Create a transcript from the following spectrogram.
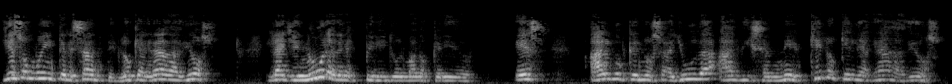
Y eso es muy interesante, lo que agrada a Dios. La llenura del Espíritu, hermanos queridos, es algo que nos ayuda a discernir qué es lo que le agrada a Dios.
